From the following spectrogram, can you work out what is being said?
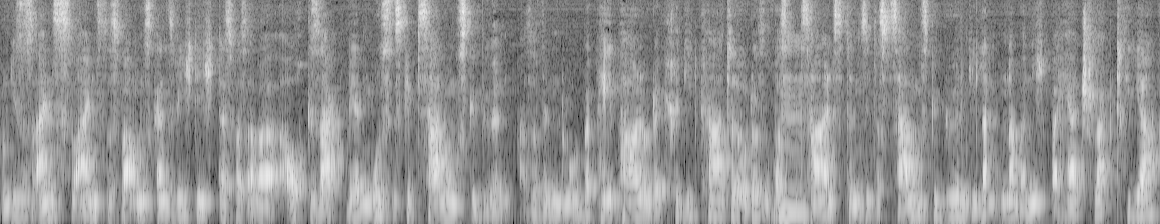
Und dieses Eins zu eins, das war uns ganz wichtig. Das, was aber auch gesagt werden muss, es gibt Zahlungsgebühren. Also wenn du über PayPal oder Kredit Kreditkarte oder sowas mhm. bezahlst, dann sind das Zahlungsgebühren, die landen aber nicht bei Herzschlag Trier,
